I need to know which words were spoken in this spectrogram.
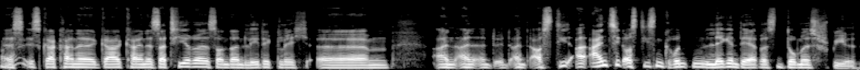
Okay. Es ist gar keine, gar keine Satire, sondern lediglich ähm, ein, ein, ein, ein aus die, einzig aus diesen Gründen legendäres, dummes Spiel.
